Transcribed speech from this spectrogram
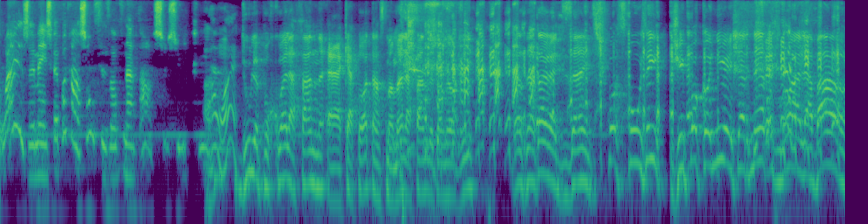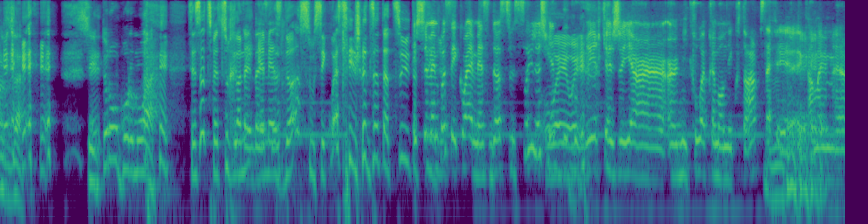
ouais, je, mais je fais pas grand-chose, ces ordinateurs. Je, je écrit. Ah ouais. D'où le pourquoi la fan euh, capote en ce moment, la fan de ton ordi. L'ordinateur a 10 ans, il dit Je suis pas supposé, j'ai pas connu Internet, moi, à la base. C'est trop pour moi. C'est ça, tu fais-tu runner. MS-DOS ou c'est quoi? C'est, je veux dire, t'as-tu... Je sais même pas c'est quoi MS-DOS, tu le sais, là, je viens Ouais, de ouais. découvrir que j'ai un, un micro après mon écouteur, puis ça fait euh, quand même euh,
